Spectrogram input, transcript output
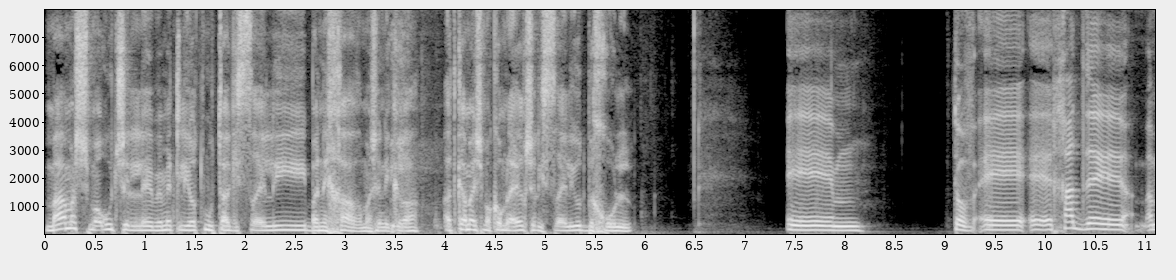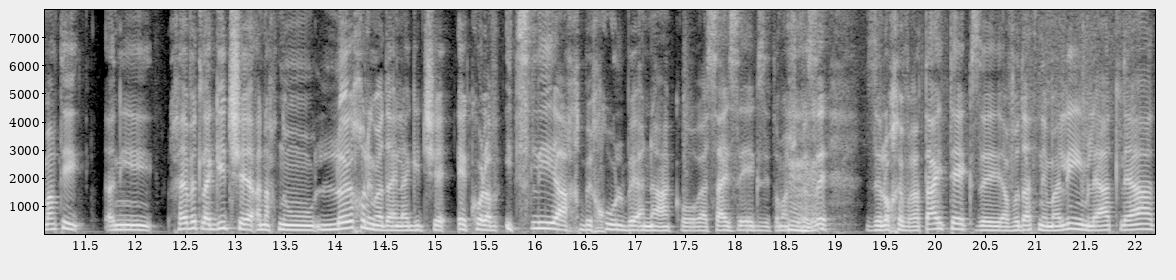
מה המשמעות של באמת להיות מותג ישראלי בנכר, מה שנקרא? עד כמה יש מקום לערך של ישראליות בחו"ל? אמ, טוב, אחד, אמרתי, אני חייבת להגיד שאנחנו לא יכולים עדיין להגיד שאקולב הצליח בחו"ל בענק, או עשה איזה אקזיט או משהו כזה. זה לא חברת הייטק, זה עבודת נמלים, לאט לאט.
